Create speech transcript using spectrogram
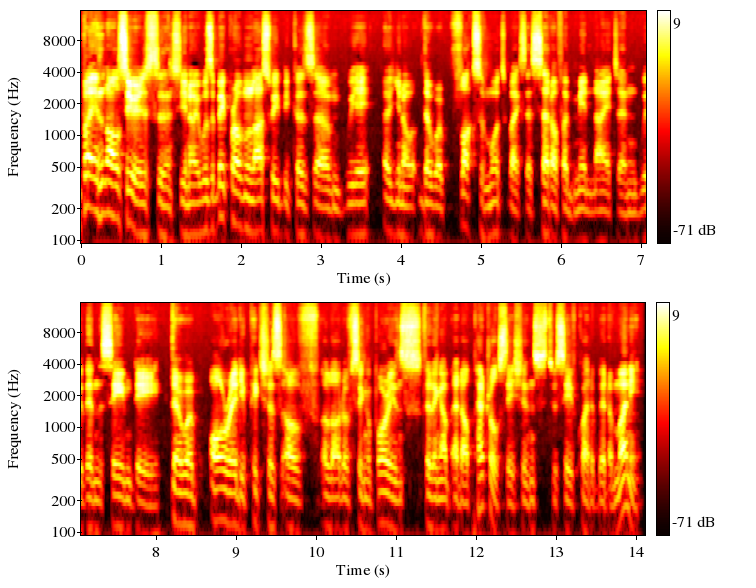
but in all seriousness, you know, it was a big problem last week because um, we, uh, you know, there were flocks of motorbikes that set off at midnight, and within the same day, there were already pictures of a lot of Singaporeans filling up at our petrol stations to save quite a bit of money,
